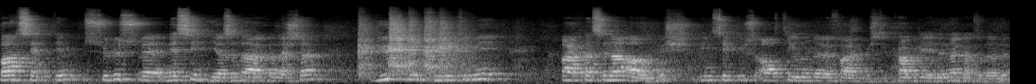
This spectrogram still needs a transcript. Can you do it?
bahsettim. Sülüs ve Nesih yazıda arkadaşlar büyük bir birikimi arkasına almış. 1806 yılında vefat etmiştir. Kabri Edirne kapıdadır.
